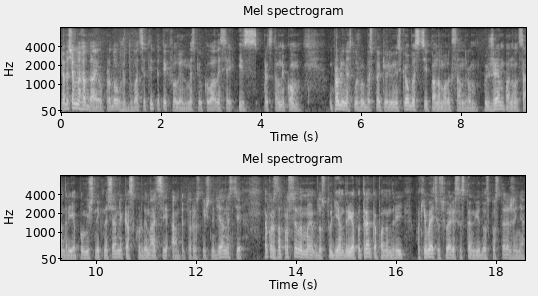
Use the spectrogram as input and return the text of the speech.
Глядачам нагадаю, впродовж 25 хвилин ми спілкувалися із представником управління Служби безпеки в Рівненській області, паном Олександром Пижем. Пан Олександр є помічник начальника з координації антитерористичної діяльності. Також запросили ми до студії Андрія Петренка. Пан Андрій, фахівець у сфері систем відеоспостереження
